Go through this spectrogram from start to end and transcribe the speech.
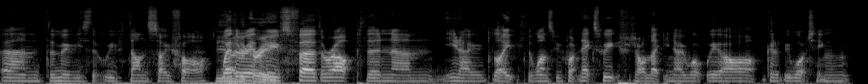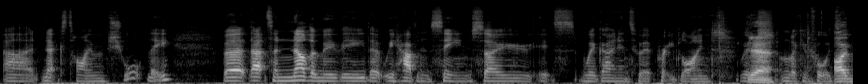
um, the movies that we've done so far. Yeah, Whether it moves further up than um, you know like the ones we've got next week, which I'll let you know what we are going to be watching uh, next time shortly. But that's another movie that we haven't seen, so it's we're going into it pretty blind, which Yeah. I'm looking forward to. I,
